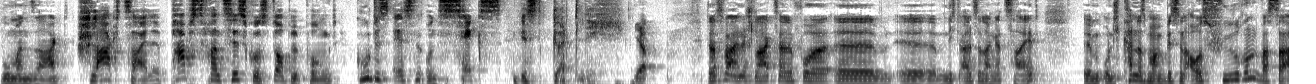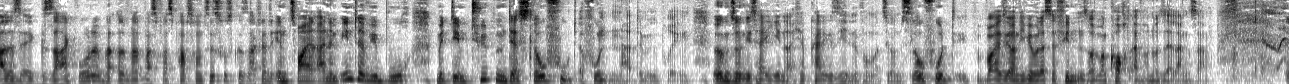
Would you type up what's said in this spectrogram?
wo man sagt, Schlagzeile, Papst Franziskus Doppelpunkt, gutes Essen und Sex ist göttlich. Ja. Das war eine Schlagzeile vor äh, äh, nicht allzu langer Zeit. Ähm, und ich kann das mal ein bisschen ausführen, was da alles äh, gesagt wurde, wa- also was, was Papst Franziskus gesagt hat. Und zwar in einem Interviewbuch mit dem Typen, der Slow Food erfunden hat im Übrigen. Irgend so ein Italiener. Ich habe keine gesicherten Informationen. Slow Food, ich weiß ich auch nicht, wie man das erfinden soll. Man kocht einfach nur sehr langsam.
